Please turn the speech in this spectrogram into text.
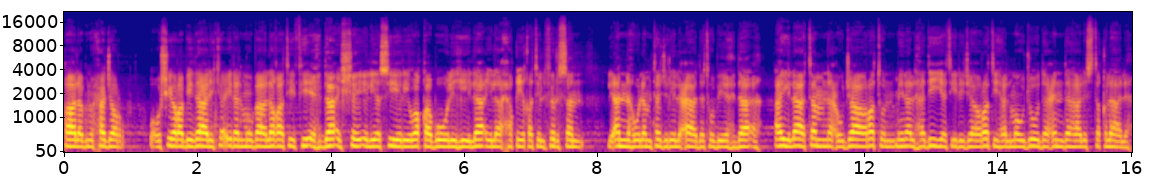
قال ابن حجر وأشير بذلك إلى المبالغة في إهداء الشيء اليسير وقبوله لا إلى حقيقة الفرسن لأنه لم تجري العادة باهدائه أي لا تمنع جارة من الهدية لجارتها الموجودة عندها لاستقلاله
